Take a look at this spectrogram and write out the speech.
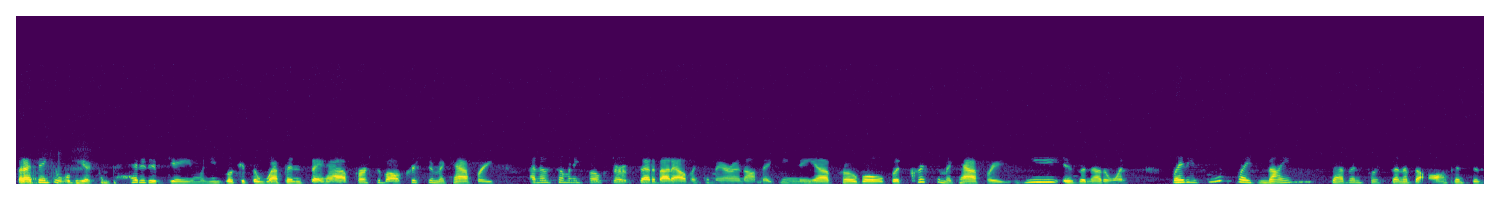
but I think it will be a competitive game when you look at the weapons they have. First of all, Christian McCaffrey I know so many folks are upset about Alvin Kamara not making the uh, Pro Bowl, but Christian McCaffrey, he is another one. Ladies, he's played 97% of the offensive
